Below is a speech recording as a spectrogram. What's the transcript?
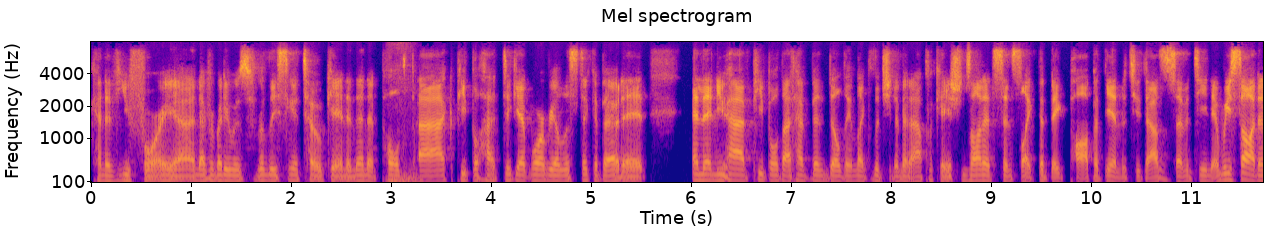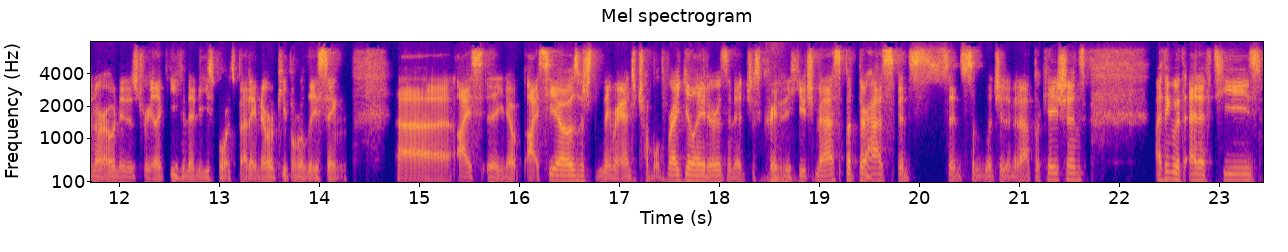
kind of euphoria and everybody was releasing a token and then it pulled back. People had to get more realistic about it. And then you have people that have been building like legitimate applications on it since like the big pop at the end of 2017. And we saw it in our own industry, like even in esports betting, there were people releasing, uh, you know, ICOs, which then they ran into trouble with regulators and it just created a huge mess. But there has been since some legitimate applications. I think with NFTs,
